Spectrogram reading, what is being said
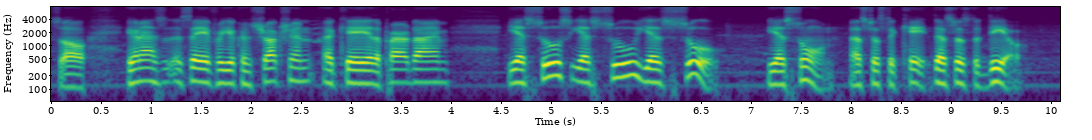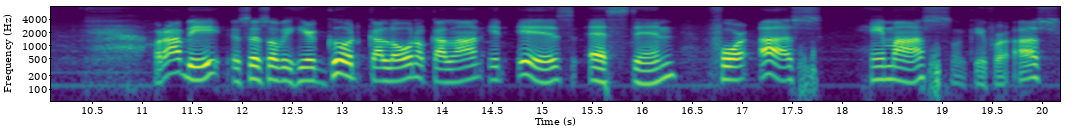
so you're gonna say for your construction. Okay, the paradigm Jesus, Yesu, Yesu, Yesun. That's just the case. That's just the deal. Rabbi, it says over here, good, kalon or kalan, it is estin for us, hemas, okay, for us.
